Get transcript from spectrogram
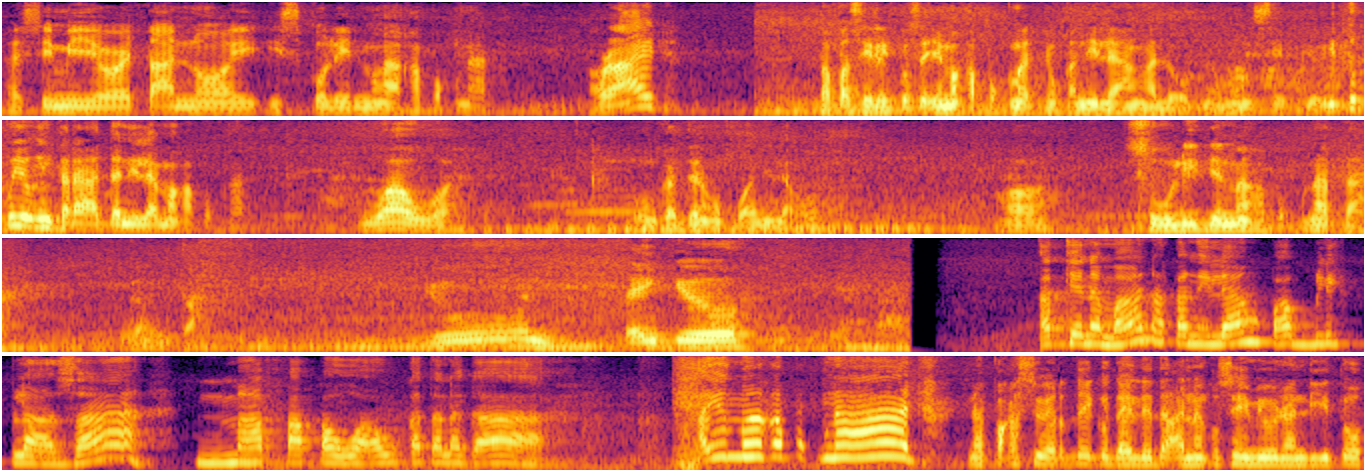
ay si Mayor Tanoy Iscolin mga kapuknat alright? Papasilip ko sa inyo mga kapuknat yung kanilang ah, loob ng munisipyo. Ito po yung entrada nila mga kapuknat wow ah. Ang ganda ng upuan nila oh, oh solid yan mga kapuknat ah. Ganda yun. Thank you At yan naman ang kanilang public plaza. Mapapawaw ka talaga. Ayun mga kapuknat! Napakaswerte ko dahil nadaanan ko si Mayor nandito.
